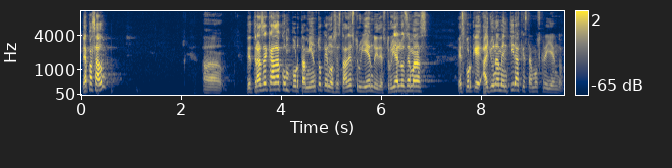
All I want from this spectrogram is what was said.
¿Le ha pasado? Ah, detrás de cada comportamiento que nos está destruyendo y destruye a los demás es porque hay una mentira que estamos creyendo.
